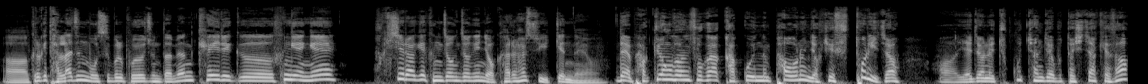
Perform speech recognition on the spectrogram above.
어, 그렇게 달라진 모습을 보여준다면 K리그 흥행에 확실하게 긍정적인 역할을 할 수 있겠네요. 네, 박주영 선수가 갖고 있는 파워는 역시 스토리죠. 어, 예전에 축구 천재부터 시작해서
